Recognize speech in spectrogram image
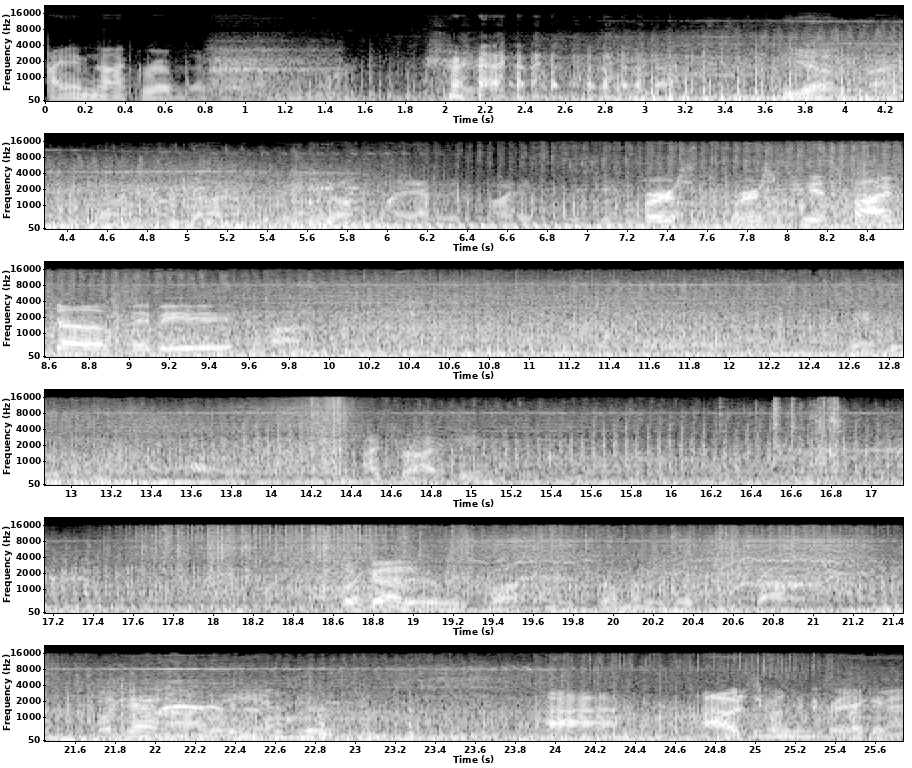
I am not grabbing that weapon anymore. Yep. I am done. I'm done. I'm deleting it off my edit, my freaking... First, first PS5 dub, baby. Come on. I can't do it. I tried, game. What It gun? literally cost me so many hits and shots. What gun? Uh, the EM2. Uh, I was just going to the crit, Like a man.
